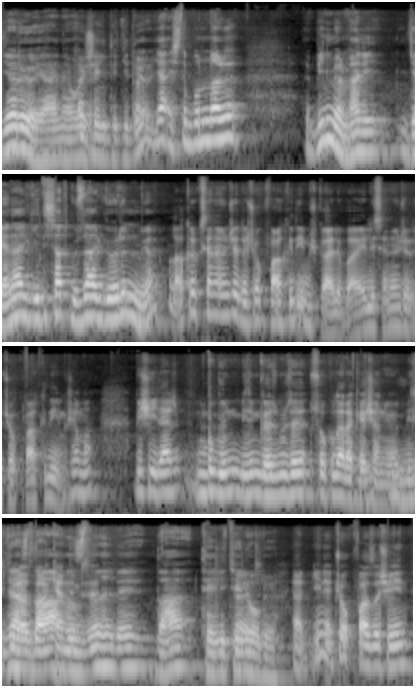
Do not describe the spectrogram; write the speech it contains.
yarıyor yani o tabii, şekilde gidiyor. Tabii. Ya işte bunları bilmiyorum hani genel gidişat güzel görünmüyor. Valla 40 sene önce de çok farklı değilmiş galiba. 50 sene önce de çok farklı değilmiş ama bir şeyler bugün bizim gözümüze sokularak yaşanıyor. Biz biraz, biraz daha, daha kendimize hızlı ve daha tehlikeli evet. oluyor. Yani yine çok fazla şeyin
